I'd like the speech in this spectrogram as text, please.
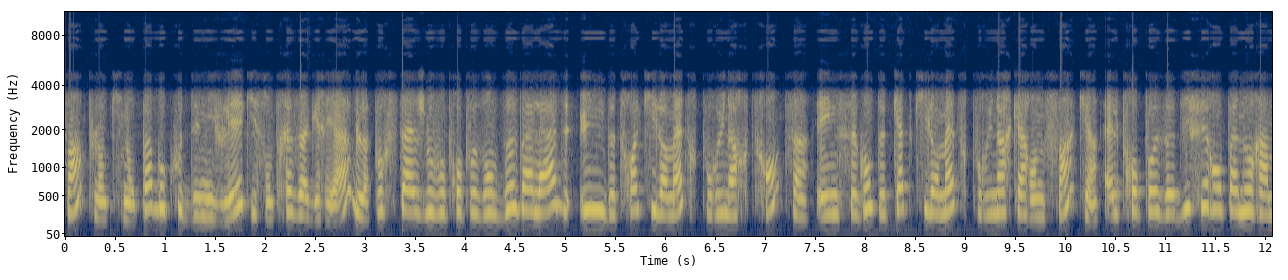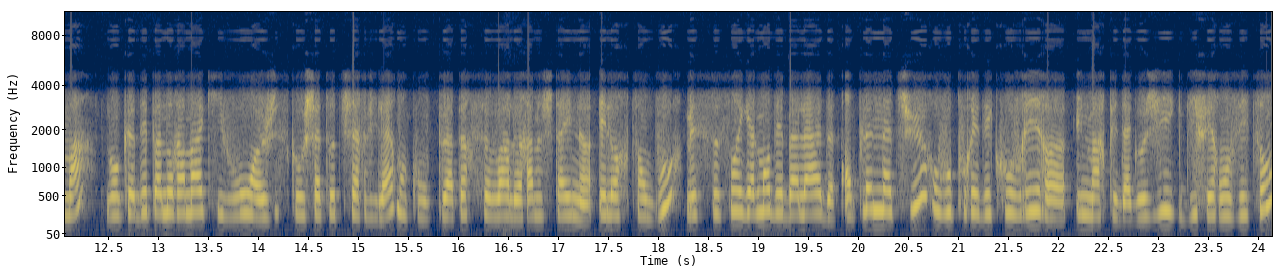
simples qui n'ont pas beaucoup de dénivelé, qui sont très agréables. Pour stage, nous vous proposons deux balades, une de 3 km pour 1h30 et une seconde de 4 km pour 1h45. Elle propose différents panoramas, donc des panoramas qui vont jusqu'au château de Chervillers, donc on peut apercevoir le Rammstein et l'Ortembourg, mais ce sont également des balades en pleine nature où vous pourrez découvrir une marque pédagogique, différents étangs,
